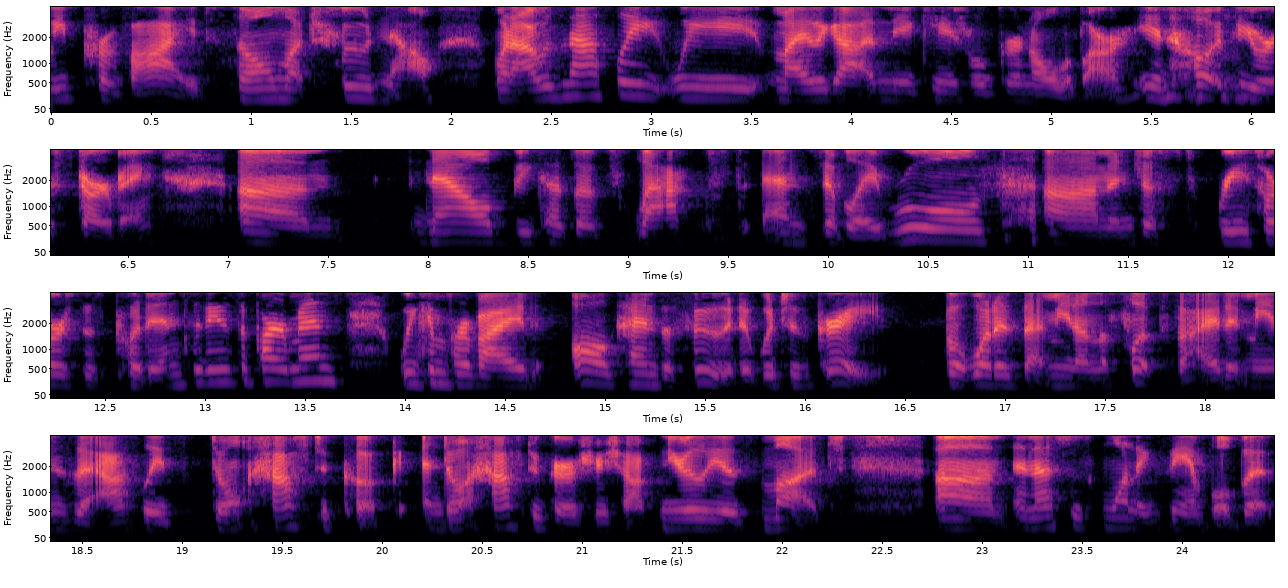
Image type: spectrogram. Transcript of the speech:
we provide so much food now. When I was an athlete, we might have gotten the occasional granola bar, you know, if you were starving. Um, now because of lax NCAA rules um, and just resources put into these departments, we can provide all kinds of food, which is great. But what does that mean on the flip side? It means that athletes don't have to cook and don't have to grocery shop nearly as much. Um, and that's just one example. But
